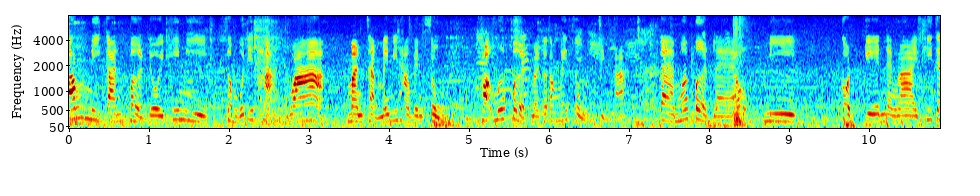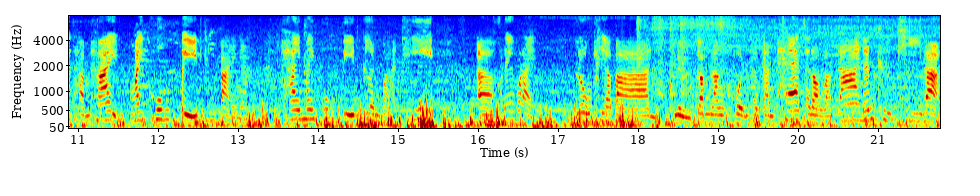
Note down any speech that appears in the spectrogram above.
ต้องมีการเปิดโดยที่มีสมมุติฐานว่ามันจะไม่มีทางเป็นศูนย์เพราะเมื่อเปิดมันก็ต้องไม่ศูนย์จริงปะแต่เมื่อเปิดแล้วมีกฎเกณฑ์อย่างไรที่จะทำให้ไม่พุ่งปีดขึ้นไปไงให้ไม่พุ่งปีดเกินกว่าที่เขาเรียกว่าอะไรโรงพยาบาลหรือกำลังคนทางการแพทย์จะรองรับได้ นั่นคือคีย์หลัก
